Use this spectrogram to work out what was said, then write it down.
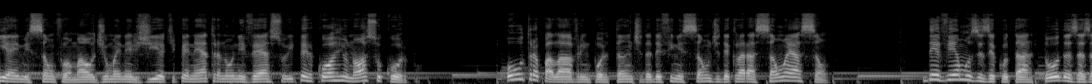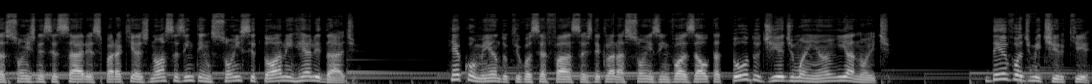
E a emissão formal de uma energia que penetra no universo e percorre o nosso corpo. Outra palavra importante da definição de declaração é ação. Devemos executar todas as ações necessárias para que as nossas intenções se tornem realidade. Recomendo que você faça as declarações em voz alta todo dia de manhã e à noite. Devo admitir que,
